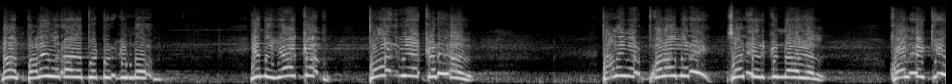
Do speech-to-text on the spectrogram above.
நாம் தலைவராக பெற்றிருக்கின்றோம். இந்த இயக்கம் தோல்வியே கிடையாது. தலைவர் பலமுறை சொல்லி இருக்கின்றார்கள் கொலைக்கு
